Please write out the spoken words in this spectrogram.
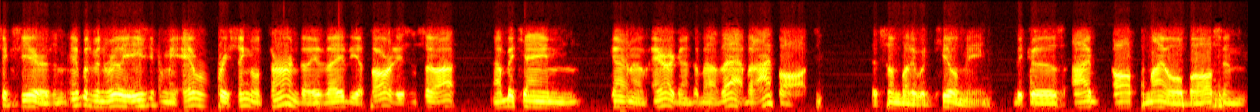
six years, and it was been really easy for me every single turn to evade the authorities, and so I I became kind of arrogant about that. But I thought that somebody would kill me because I offed my old boss and,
